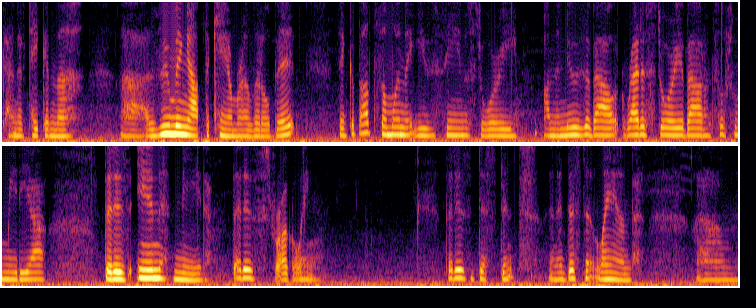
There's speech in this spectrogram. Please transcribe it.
kind of taking the uh, zooming out the camera a little bit, think about someone that you've seen a story on the news about, read a story about on social media that is in need, that is struggling, that is distant in a distant land um,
